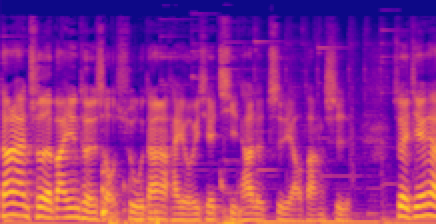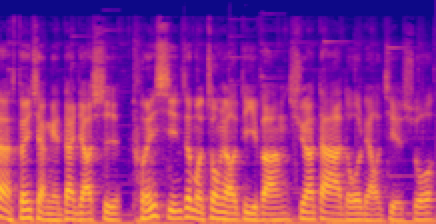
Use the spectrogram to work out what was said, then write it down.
当然，除了八心臀手术，当然还有一些其他的治疗方式。所以今天呢，分享给大家是臀型这么重要的地方，希望大家都了解说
